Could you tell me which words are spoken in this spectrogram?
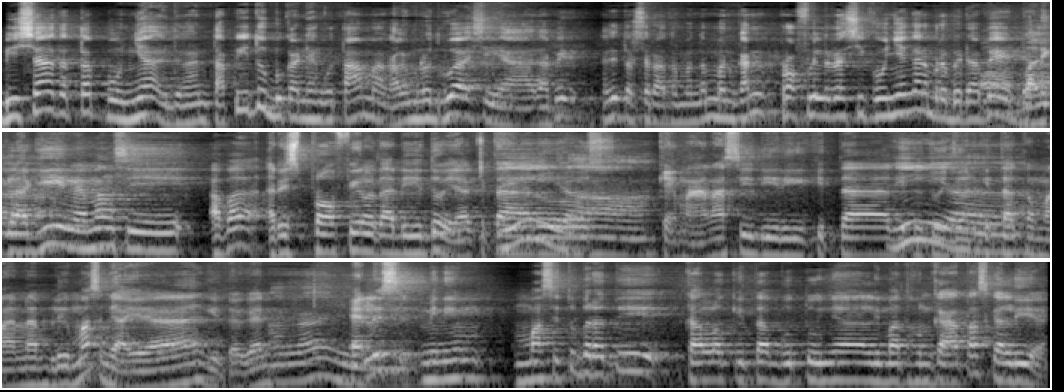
bisa tetap punya gitu kan. Tapi itu bukan yang utama kalau menurut gua sih ya. Tapi nanti terserah teman-teman kan profil resikonya kan Oh, berbeda-beda. balik lagi memang si apa risk profil tadi itu ya kita Iya. harus kayak mana sih diri kita gitu Iya. tujuan kita ke mana beli emas nggak ya gitu kan Makanya. at least minim emas itu berarti kalau kita butuhnya lima tahun ke atas kali ya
